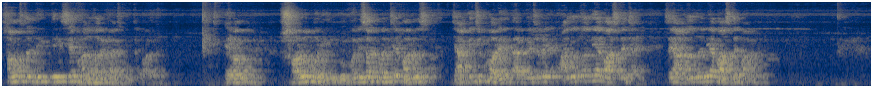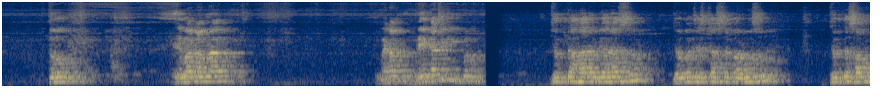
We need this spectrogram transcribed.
সমস্ত দিক দিয়ে সে ভালোভাবে কাজ করতে পারবে। এবং সর্বোপরি উপনিষদ বলছে, মানুষ যা কিছু করে, তার পেছনে আনন্দ নিয়ে বাঁচতে চায়। সেই আনন্দ নিয়ে বাঁচতে পারবে। তো এবার আমরা ম্যাডাম ব্রেক আছে কি? কোনো যুক্তাহার বিহারস্য যোগচেষ্টস্য কর্মসু যুক্ত স্বপ্ন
